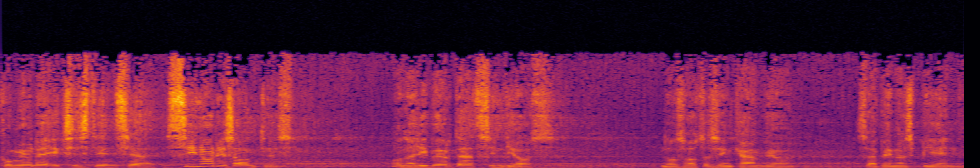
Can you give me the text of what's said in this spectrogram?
como una existencia sin horizontes, una libertad sin Dios. Nosotros, en cambio, sabemos bien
